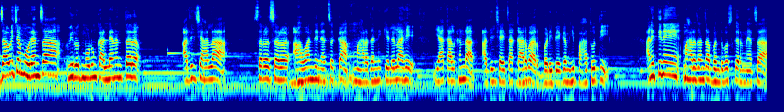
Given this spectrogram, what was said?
जावळीच्या मोऱ्यांचा विरोध मोडून काढल्यानंतर आदिलशहाला सरळ सरळ आव्हान देण्याचं काम महाराजांनी केलेलं आहे. या कालखंडात आदिलशाहीचा कारभार बडी बेगम ही पाहत होती आणि तिने महाराजांचा बंदोबस्त करण्याचा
